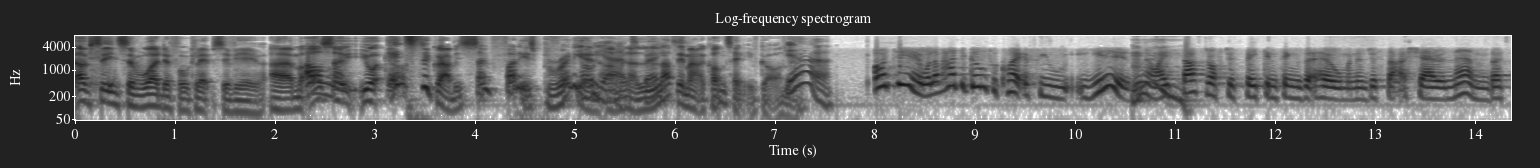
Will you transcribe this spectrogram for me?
I've seen some wonderful clips of you. Um, also, my your Instagram is so funny. It's brilliant. Oh, yeah, I mean, I great. love the amount of content you've got on there. Oh dear, well I've had it going for quite a few years. You know, I Mm. started off just baking things at home and then just started sharing them. But,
